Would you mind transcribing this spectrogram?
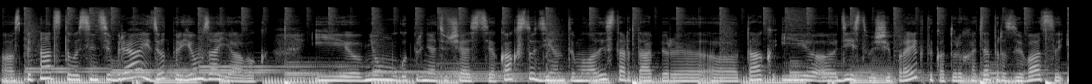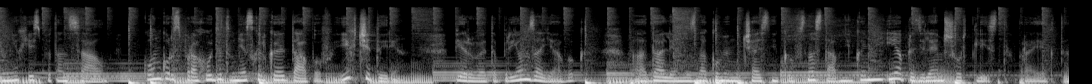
А, с 15 сентября идет прием заявок, и в нем могут принять участие как студенты, молодые стартаперы, а, так и а, действующие проекты, которые хотят развиваться, и у них есть потенциал. Конкурс проходит в несколько этапов. Их четыре. Первый – это прием заявок. Далее мы знакомим участников с наставниками и определяем шорт-лист проекта.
